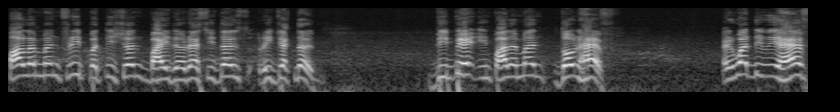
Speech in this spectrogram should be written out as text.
Parliamentary petition by the residents rejected. Debate in parliament don't have. And what did we have?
